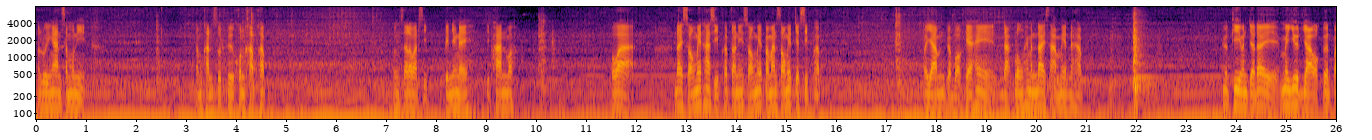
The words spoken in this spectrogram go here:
มาลุยงานซัมมูนีสำคัญสุดคือคนขับครับเมืองสารวัตรสิเป็นยังไงสิพันบ่เพราะว่า ได้2เมตร50 ครับ ตอนนี้ 2 เมตรประมาณ2เมตร70 ครับ พยายามจะบอกแกให้ดักลงให้มันได้ 3 เมตรนะครับเพื่อที่มันจะได้ไม่ยืดยาวออกเกินไป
